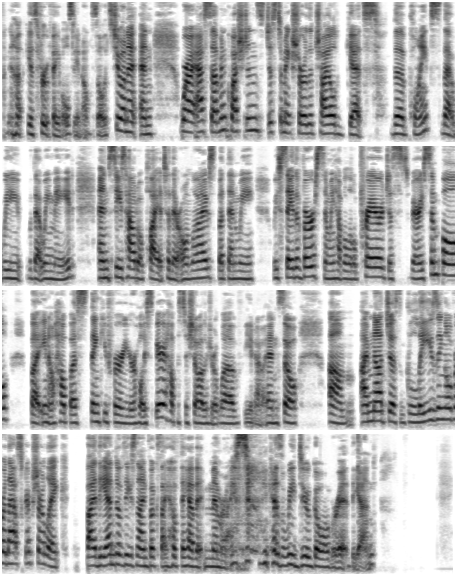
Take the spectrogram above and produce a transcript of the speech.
it's fruit fables, you know. So let's chew on it. And where I ask seven questions just to make sure the child gets the points that we that we made and sees how to apply it to their own lives. But then we we say the verse and we have a little prayer, just very simple, but you know, help us. Thank you for your Holy Spirit. Help us to show others your love, you know. And so um, I'm not just glazing over that scripture. Like by the end of these nine books, I hope they have it memorized because we do go over it at the end.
